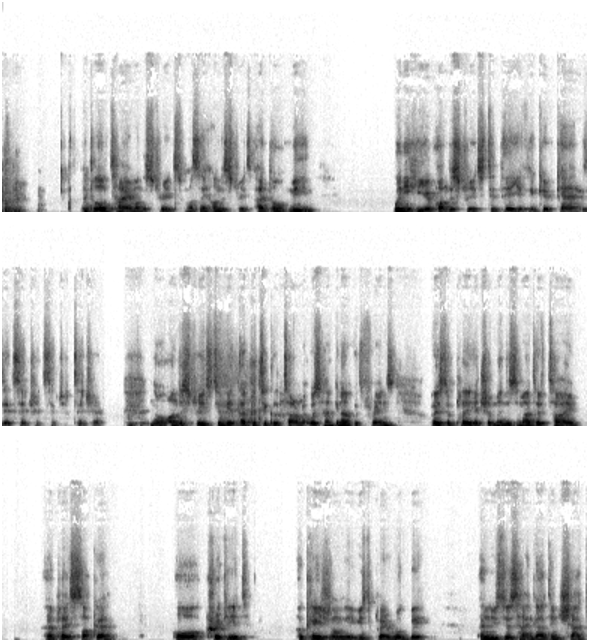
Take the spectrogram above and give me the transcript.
spent a lot of time on the streets. When I say on the streets, I don't mean when you hear on the streets today, you think of gangs, etc., etc., etc. No, on the streets to me at that particular time, I was hanging out with friends. I used to play a tremendous amount of time. I played soccer or cricket. Occasionally, we used to play rugby. And we used to just hang out and chat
